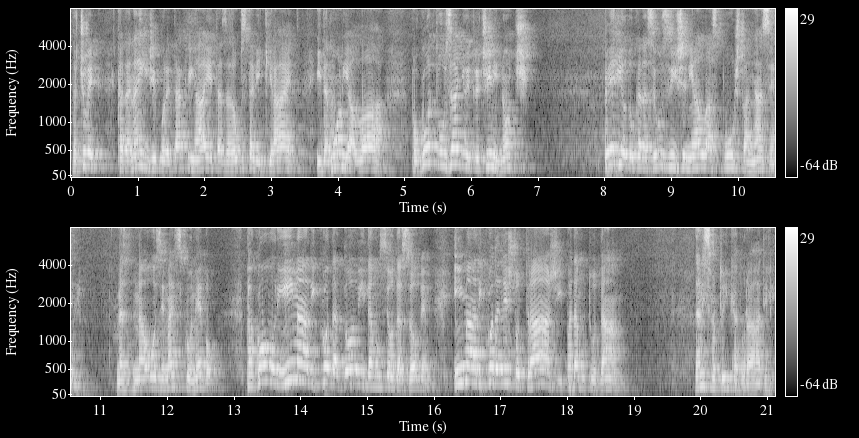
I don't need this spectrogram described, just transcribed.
Da čovjek kada naiđe pored takvih ajeta zaustavi kirajet i da moli Allaha, pogotovo u zadnjoj trećini noći, periodu kada se uzvišeni Allah spušta na zemlju, na, na ovo zemaljsko nebo, pa govori ima li ko da dovi da mu se odazovem, ima li ko da nešto traži pa da mu to dam. Da li smo to ikad uradili?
